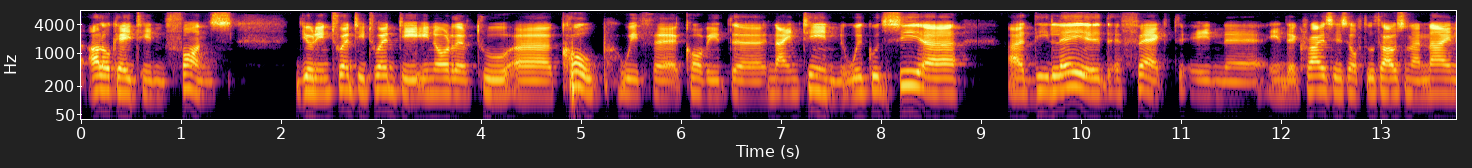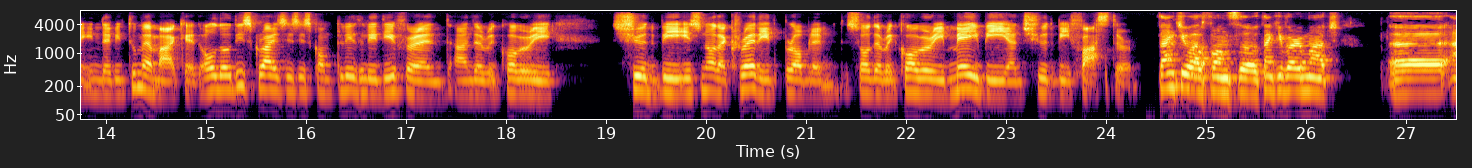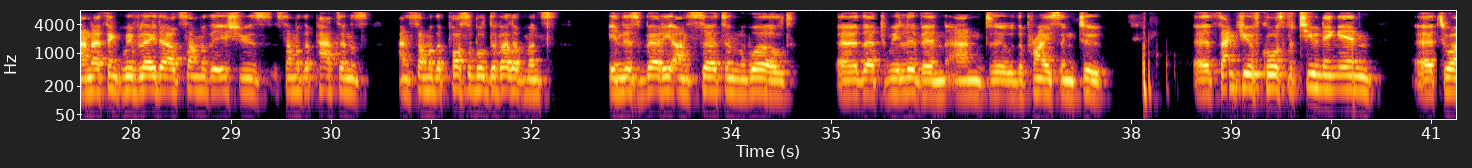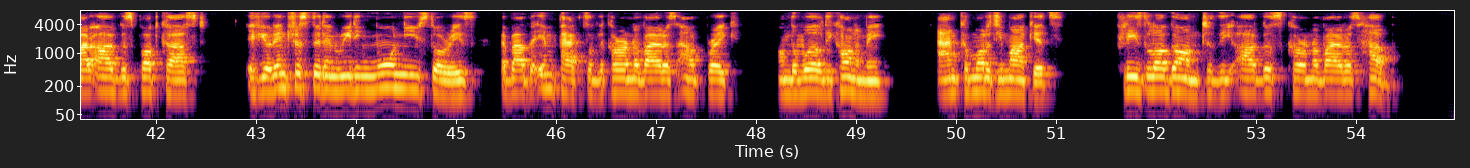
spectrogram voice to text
allocating funds during 2020 in order to cope with COVID-19. We could see a delayed effect in uh, in the crisis of 2009 in the bitumen market. Although this crisis is completely different and the recovery should be it's not a credit problem, so the recovery may be and should be faster. Thank you, Alfonso. Thank you very much. Uh, and I think we've laid out some of the issues, some of the patterns, and some of the possible developments in this very uncertain world uh, that we live in, and uh, the pricing too. Uh, thank you, of course, for tuning in uh, to our Argus podcast. If you're interested in reading more news stories about the impacts of the coronavirus outbreak on the world economy and commodity markets, please log on to the Argus Coronavirus Hub,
